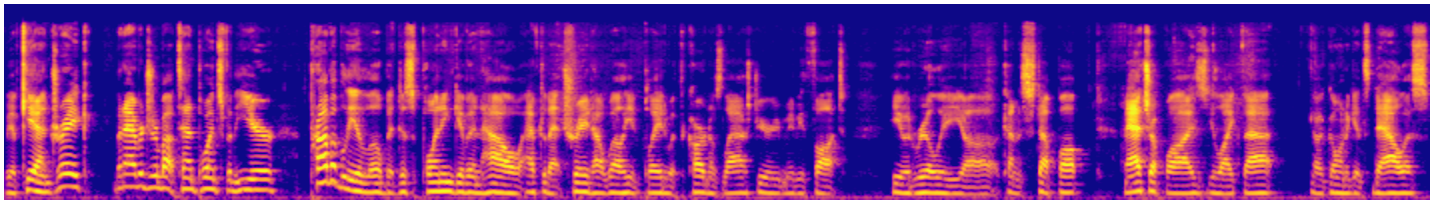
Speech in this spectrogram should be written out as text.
We have Kenyan Drake, been averaging about 10 points for the year. Probably a little bit disappointing given how after that trade how well he had played with the Cardinals last year. You maybe thought he would really uh, kind of step up. Matchup wise, you like that uh, going against Dallas.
